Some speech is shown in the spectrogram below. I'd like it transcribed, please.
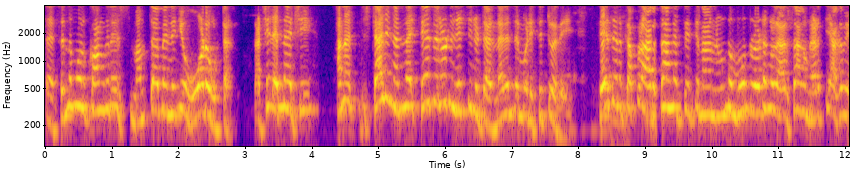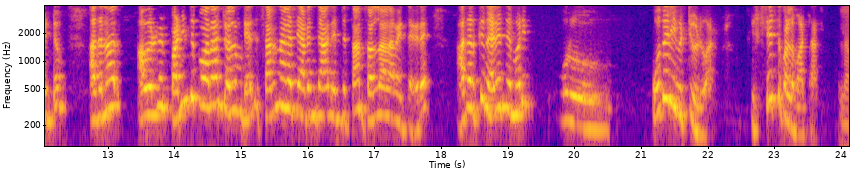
திரிணாமுல் காங்கிரஸ் மம்தா பானர்ஜி ஓட விட்டார். கட்சியில் என்னாச்சு ஆனா ஸ்டாலின் அந்த தேர்தலோடு நிறுத்தி விட்டார் நரேந்திர மோடி திட்டுவதை. தேர்தலுக்கு அப்புறம் அரசாங்கத்திற்கு நான் இன்னும் மூன்று வருடங்கள் அரசாங்கம் நடத்தியாக வேண்டும். அதனால் அவருடன் பணிந்து போறான்னு சொல்ல முடியாது. சரணாகத்தை அடைந்தார் என்று தான் சொல்லலாமே தவிர அதற்கு நரேந்திர மோடி ஒரு உதறி விட்டு விடுவார். சேர்த்துக் கொள்ள மாட்டார். இல்ல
